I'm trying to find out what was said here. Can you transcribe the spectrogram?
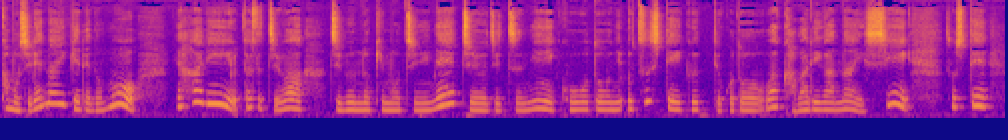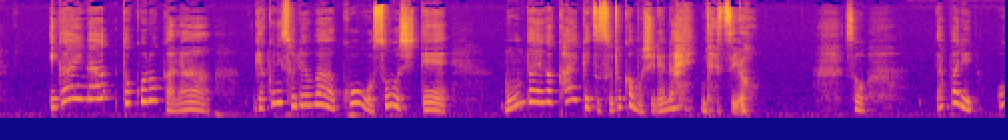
かもしれないけれどもやはり私たちは自分の気持ちにね忠実に行動に移していくっていうことは変わりがないしそして意外なところから逆にそれは功を奏して問題が解決するかもしれないんですよ。そうやっぱり大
